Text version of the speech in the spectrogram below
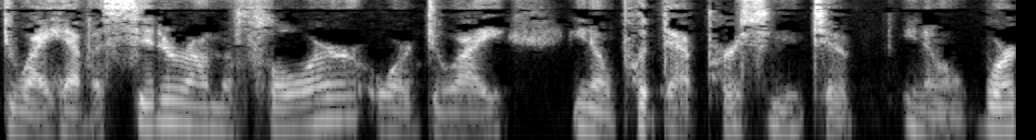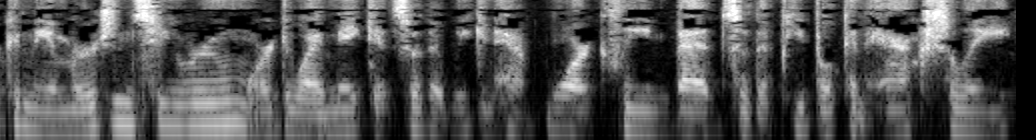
do I have a sitter on the floor or do I, you know, put that person to you know, work in the emergency room or do I make it so that we can have more clean beds so that people can actually,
